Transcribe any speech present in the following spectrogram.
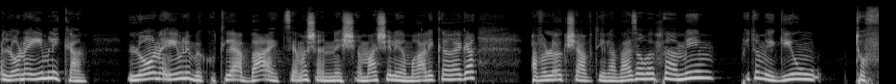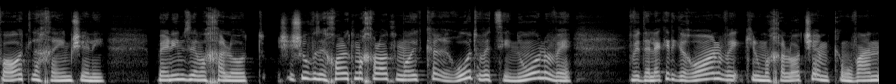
לא נעים לי כאן, לא נעים לי בכותלי הבית, זה מה שהנשמה שלי אמרה לי כרגע, אבל לא הקשבתי לה, ואז הרבה פעמים פתאום יגיעו תופעות לחיים שלי, בין אם זה מחלות, ששוב זה יכול להיות מחלות כמו התקררות וצינון ו, ודלקת גרון, וכאילו מחלות שהן כמובן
